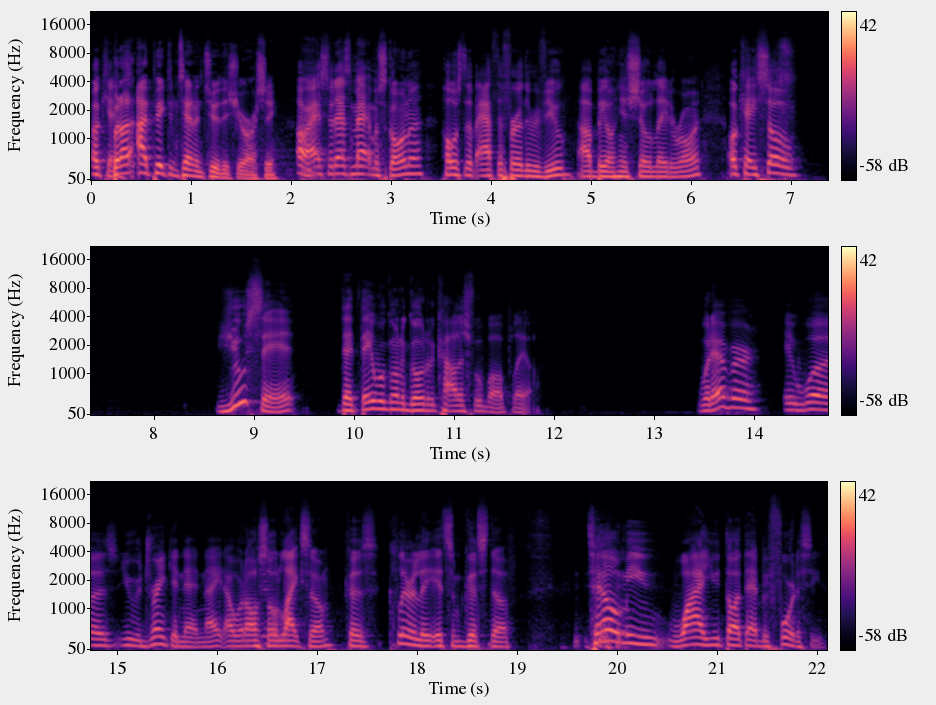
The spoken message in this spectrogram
Okay. But I, I picked him ten and two this year. RC. All right, so that's Matt Moscona, host of After Further Review. I'll be on his show later on. Okay, so you said that they were going to go to the college football playoff. Whatever it was you were drinking that night, I would also mm-hmm. like some because clearly it's some good stuff. tell me why you thought that before the season.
